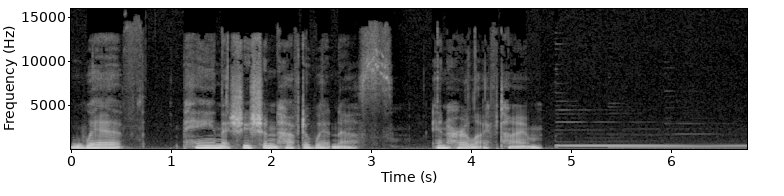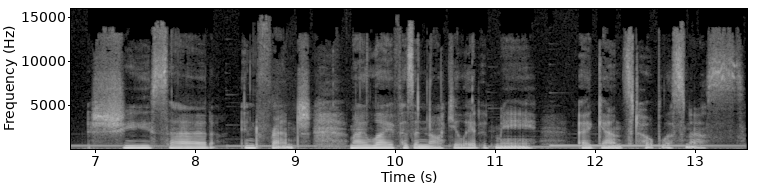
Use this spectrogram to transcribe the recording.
with pain that she shouldn't have to witness. in her lifetime. She said in French, My life has inoculated me against hopelessness.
